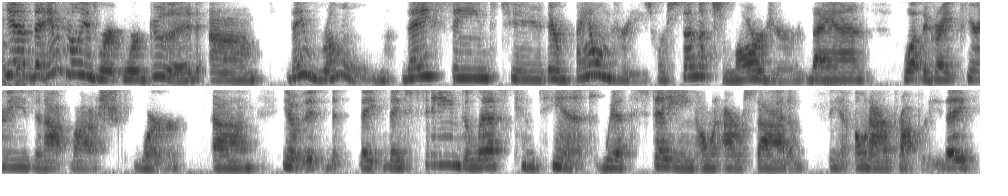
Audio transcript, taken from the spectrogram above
Okay. Yeah, the Anatolians were were good. Um, they roam. They seemed to their boundaries were so much larger than what the Great Pyrenees and Akbash were. Um, you know, it, they they seemed less content with staying on our side of you know on our property. They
